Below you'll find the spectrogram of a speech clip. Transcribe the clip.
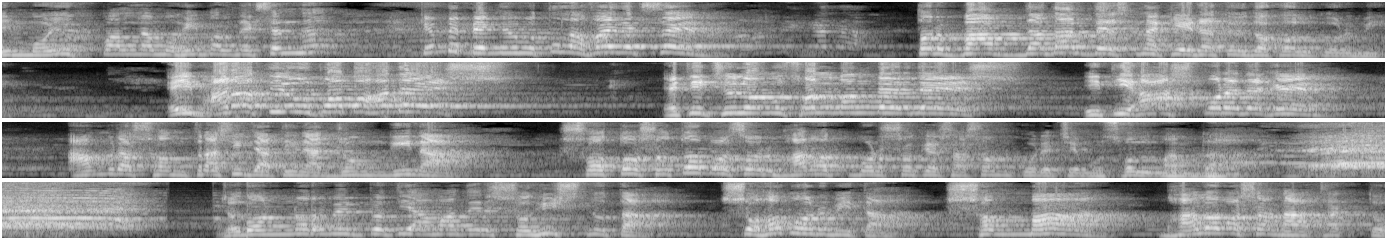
এই ময়ূখ পাল্লা মহিপাল দেখছেন না? কেমনি বেগের মতো লাফাই দেখছেন? তোর বাপ দাদার দেশ নাকি এটা তুই দখল করবি? এই ভারতীয় উপমহাদেশ, এটি ছিল মুসলমানদের দেশ। ইতিহাস পড়ে দেখেন, আমরা সন্ত্রাসী জাতি না, জঙ্গি না। শত শত বছর ভারতবর্ষকে শাসন করেছে মুসলমানরা। যদি অন্যরমের প্রতি আমাদের সহিষ্ণুতা সহমর্মিতা, সম্মান, ভালোবাসা না থাকতো,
